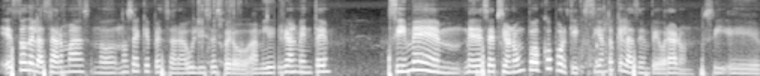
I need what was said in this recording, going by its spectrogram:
Esto de las armas, no, no sé qué pensará Ulises, pero a mí realmente sí me, me decepcionó un poco porque siento que las empeoraron. Sí, eh,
